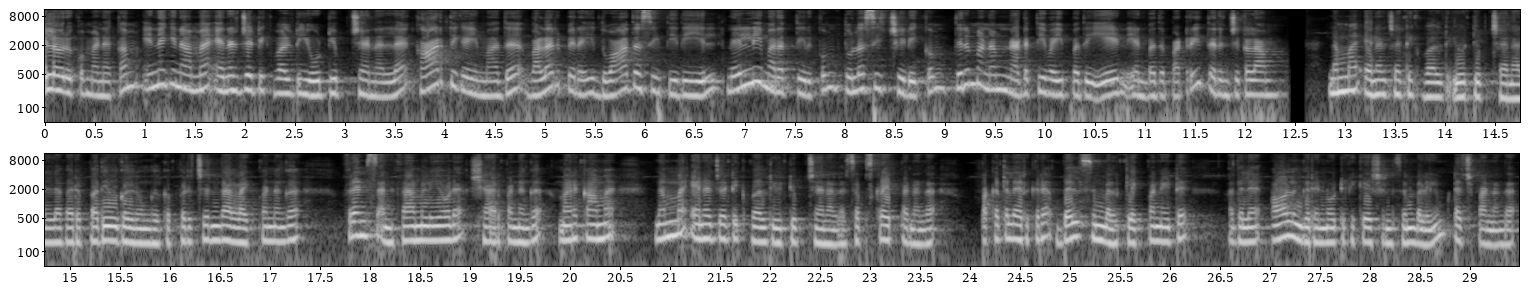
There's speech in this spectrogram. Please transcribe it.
எல்லோருக்கும் வணக்கம். இன்றைக்கி நாம் எனர்ஜெட்டிக் வேர்ல்டு யூடியூப் சேனலில் கார்த்திகை மாத வளர்பிறை துவாதசி திதியில் நெல்லி மரத்திற்கும் துளசி செடிக்கும் திருமணம் நடத்தி வைப்பது ஏன் என்பது பற்றி தெரிஞ்சுக்கலாம். நம்ம எனர்ஜெட்டிக் வேர்ல்ட் யூடியூப் சேனலில் வர பதிவுகள் உங்களுக்கு பிடிச்சிருந்தா லைக் பண்ணுங்கள் ஃப்ரெண்ட்ஸ் அண்ட் ஃபேமிலியோட ஷேர் பண்ணுங்கள் மறக்காமல் நம்ம எனர்ஜெட்டிக் வேர்ல்ட் யூடியூப் சேனலை சப்ஸ்கிரைப் பண்ணுங்கள் பக்கத்தில் இருக்கிற பெல் சிம்பல் கிளிக் பண்ணிவிட்டு அதில் ஆளுங்கிற நோட்டிஃபிகேஷன் சிம்பிளையும் டச் பண்ணுங்கள்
